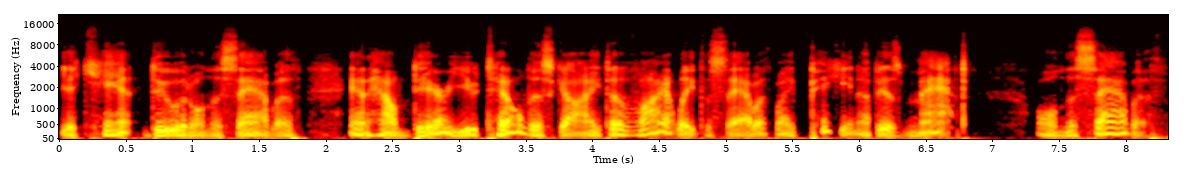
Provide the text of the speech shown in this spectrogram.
You can't do it on the Sabbath. And how dare you tell this guy to violate the Sabbath by picking up his mat on the Sabbath?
